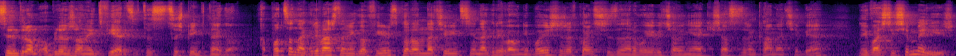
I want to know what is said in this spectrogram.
syndrom oblężonej twierdzy, to jest coś pięknego. A po co nagrywasz na niego film, skoro on na ciebie nic nie nagrywał? Nie boisz się, że w końcu się zdenerwuje, wyciągnie jakiś as z ręka na ciebie? No i właśnie się mylisz.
